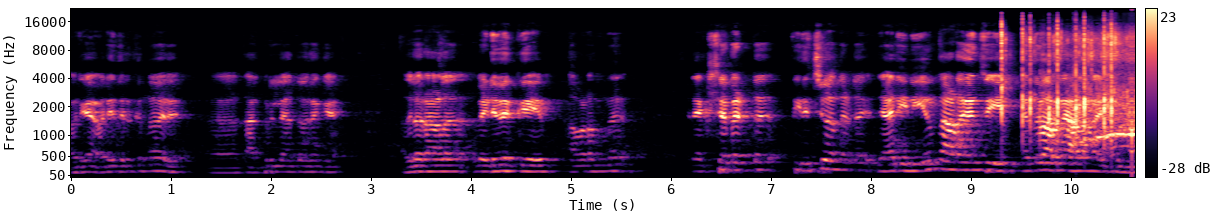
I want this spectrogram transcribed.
അവരെ അവരെ എതിർക്കുന്നവര് താല്പര്യമില്ലാത്തവരൊക്കെ അതിലൊരാൾ വെടിവെക്കുകയും അവിടെ നിന്ന് രക്ഷപ്പെട്ട് തിരിച്ചു വന്നിട്ട് ഞാൻ ഇനിയും നാടകം ചെയ്യും എന്ന് പറഞ്ഞ ആളായിട്ടില്ല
